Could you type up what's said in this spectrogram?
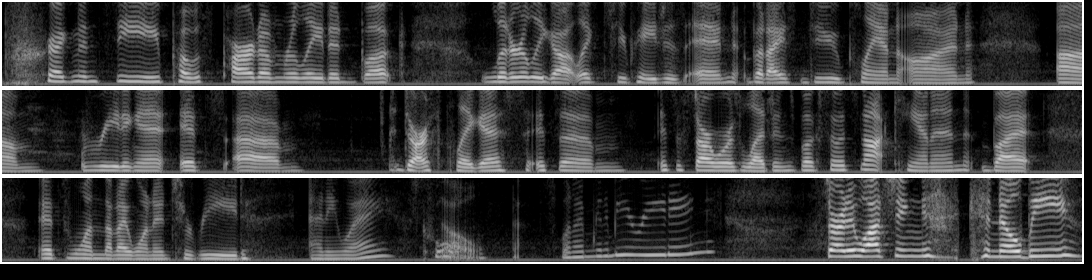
pregnancy, postpartum related book. Literally got like two pages in, but I do plan on um, reading it. It's um, Darth Plagueis. It's um it's a Star Wars Legends book, so it's not canon, but it's one that I wanted to read anyway. Cool. So that's what I'm going to be reading. Started watching Kenobi.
